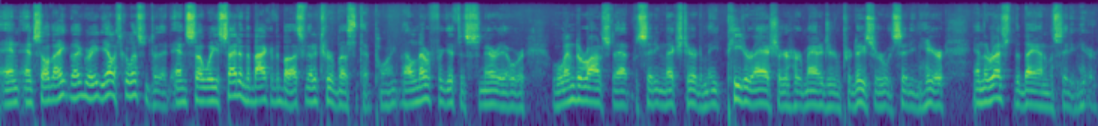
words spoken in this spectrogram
and and so they, they agreed, yeah, let's go listen to it. And so we sat in the back of the bus. We had a tour bus at that point. I'll never forget this scenario where Linda Ronstadt was sitting next to her to meet Peter Asher, her manager and producer, was sitting here, and the rest of the band was sitting here.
